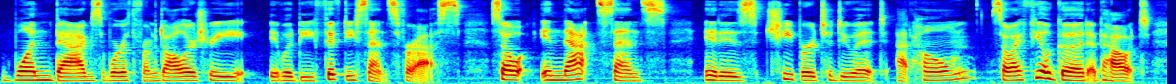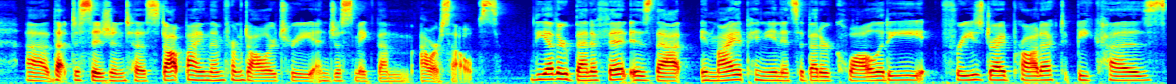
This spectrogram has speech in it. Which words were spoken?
one bag's worth from Dollar Tree, it would be 50 cents for us. So in that sense, it is cheaper to do it at home. So I feel good about uh, that decision to stop buying them from Dollar Tree and just make them ourselves. The other benefit is that, in my opinion, it's a better quality freeze dried product because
